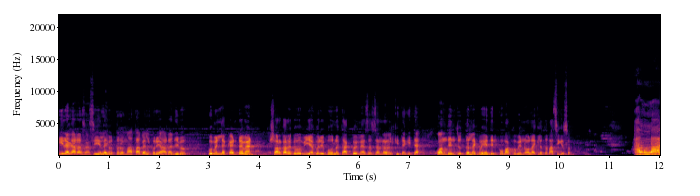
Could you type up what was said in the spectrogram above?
গিরাগার আছে, সিএলআই তোর মাথা বেল করে আড়া দিব। কুমিল্লা ক্যান্টনমেন্ট সরকারে কেবো বিয়া করে বলে থাকবে মেজর জেনারেল, কিতা কিতা। কোন দিন যুদ্ধ লাগবে, সেদিন কোবা কবি ন লাগলে তো বাঁচি গেছ। আল্লাহ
